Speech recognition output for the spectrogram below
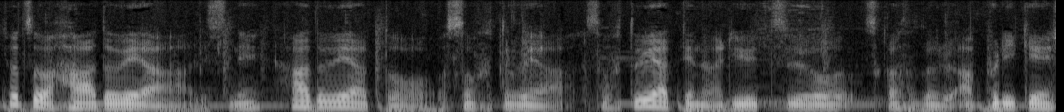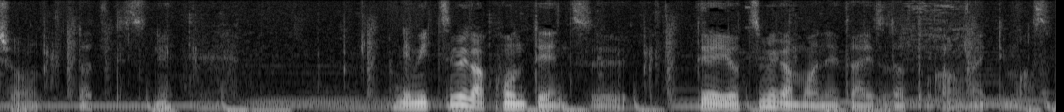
1つはハードウェアですね。ハードウェアとソフトウェア。ソフトウェアっていうのは流通を司るアプリケーションだってですね。で3つ目がコンテンツで4つ目がマネタイズだと考えています。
